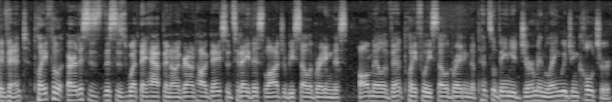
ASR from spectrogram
event. Playful or this is this is what they happen on groundhog day. So today this lodge will be celebrating this all-male event playfully celebrating the pennsylvania german language and culture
